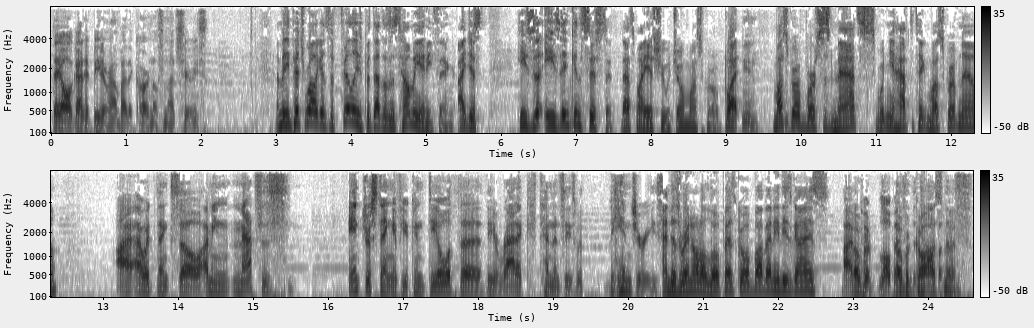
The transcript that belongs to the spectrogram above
They all got hit beat around by the Cardinals in that series. I mean, he pitched well against the Phillies, but that doesn't tell me anything. I just he's he's inconsistent. That's my issue with Joe Musgrove. But Yeah. Musgrove mm-hmm. versus Matz, wouldn't you have to take Musgrove now? I, I would think so. I mean, Matz is interesting if you can deal with the the erratic tendencies with the injuries. And does Reynaldo Lopez go above any of these guys? I over, put Lopez over at the top of this.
